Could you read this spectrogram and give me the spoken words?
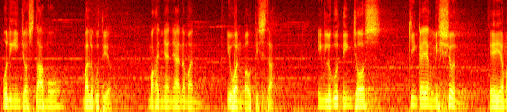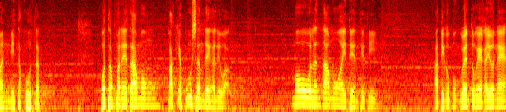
Uling in Diyos tamo malugot iyo. Makanya niya naman Iwan Bautista. Ing lugod ning Diyos, king kayang misyon, e yaman mitakutan. Potang paneta mong pakyapusan dahil aliwa. Mawawalan tamong identity. At ko pong kwento kay kayo na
